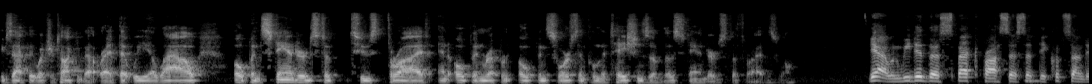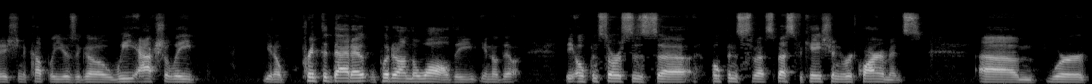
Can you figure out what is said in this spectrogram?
exactly what you're talking about, right? That we allow open standards to, to thrive and open, open source implementations of those standards to thrive as well. Yeah. When we did the spec process at the Eclipse Foundation a couple years ago, we actually, you know, printed that out and put it on the wall. The, you know, the, the open source's uh, open specification requirements um, were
